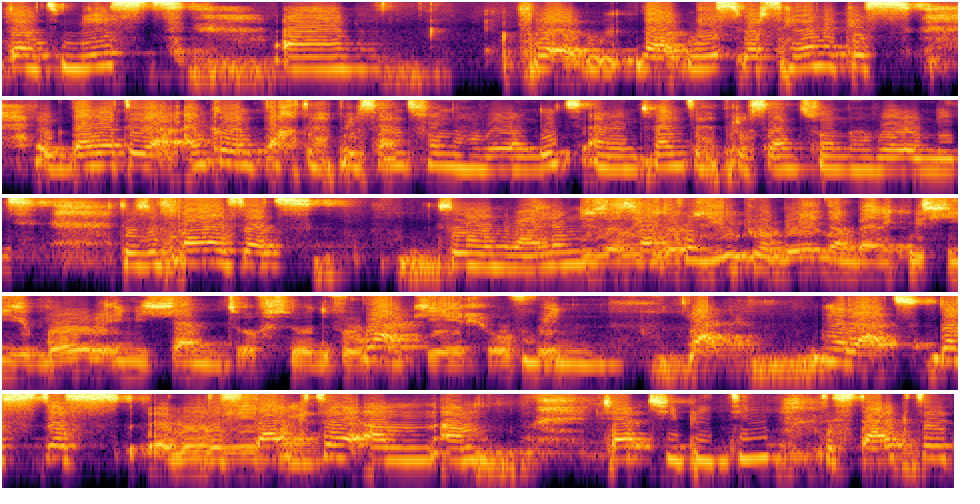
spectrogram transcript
dat het meest uh, dat het meest waarschijnlijk is. Ik denk dat hij enkel in 80% van de gevallen doet en in 20% van de gevallen niet. Dus ofwel is dat zo'n random Dus als ik het opnieuw probeer, dan ben ik misschien geboren in Gent of zo de volgende ja. keer. Of in... Ja, inderdaad. Dat is, dat is de sterkte aan, aan ChatGPT. De sterkte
